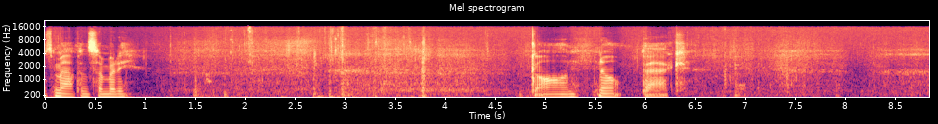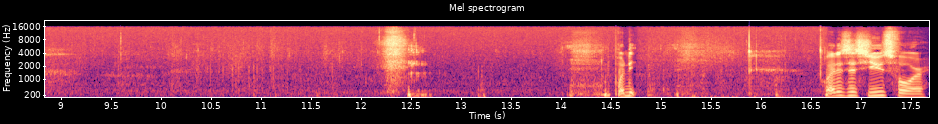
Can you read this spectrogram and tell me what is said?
It's mapping somebody. Gone. No, back. What do you, What is this used for?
